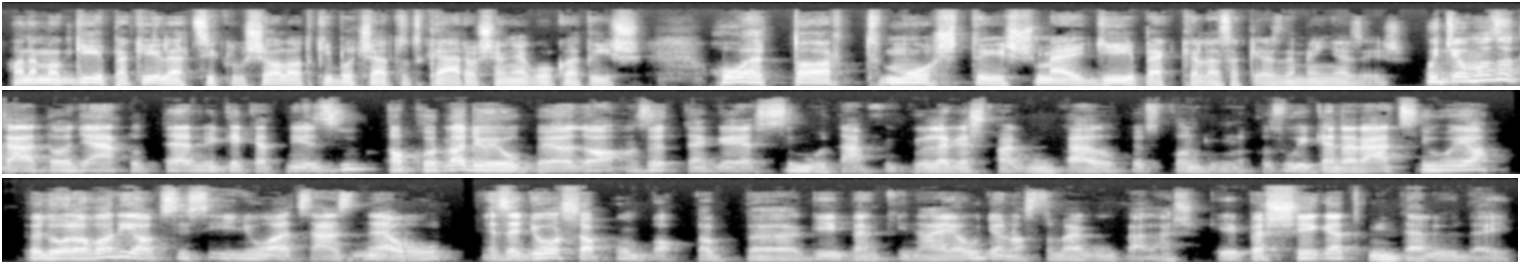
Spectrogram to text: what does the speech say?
hanem a gépek életciklusa alatt kibocsátott káros anyagokat is. Hol tart most és mely gépekkel ez a kezdeményezés? Hogyha a mozak által gyártott termékeket nézzük, akkor nagyon jó példa az öttengelyes szimultán függőleges megmunkáló központunknak az új generációja, Például a Variaxis i800 Neo, ez egy gyorsabb, kompaktabb gépben kínálja ugyanazt a megmunkálási képességet, mint elődei.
